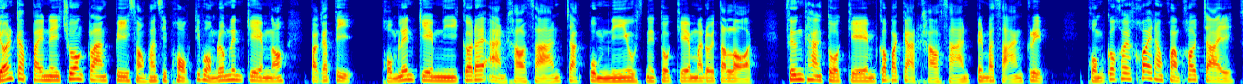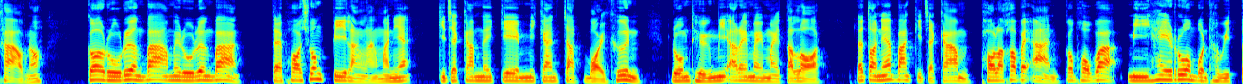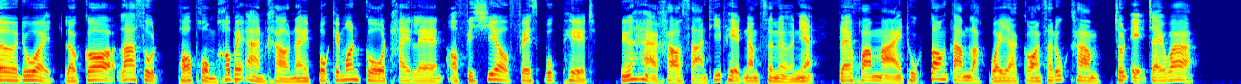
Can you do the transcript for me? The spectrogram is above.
ย้อนกลับไปในช่วงกลางปี 2016 ที่ผมเริ่มเล่นเกมเนาะ ปกติ ผมเล่นเกมนี้ก็ได้อ่านข่าวสารจากปุ่ม News ในตัวเกมมาโดยตลอด ซึ่งทางตัวเกมก็ประกาศข่าวสารเป็นภาษาอังกฤษ ผมก็ค่อยๆทำความเข้าใจข่าวเนาะ ก็รู้เรื่องบ้างไม่รู้เรื่องบ้าง แต่พอช่วงปีหลังๆ มาเนี้ย กิจกรรมในเกมมีการจัดบ่อยขึ้น รวมถึงมีอะไรใหม่ ๆ ตลอด และตอนนี้บางกิจกรรม พอเราเข้าไปอ่าน ก็พบว่ามีให้ร่วมบนทวิตเตอร์ด้วย แล้วก็ล่าสุดพอผมเข้าไปอ่านข่าวใน Pokemon Go Thailand Official Facebook Page เนื้อหาข่าวสารที่เพจนำเสนอเนี่ย แปลความหมายถูกต้องตามหลักไวยากรณ์ซะทุกคำจนเอะใจว่า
